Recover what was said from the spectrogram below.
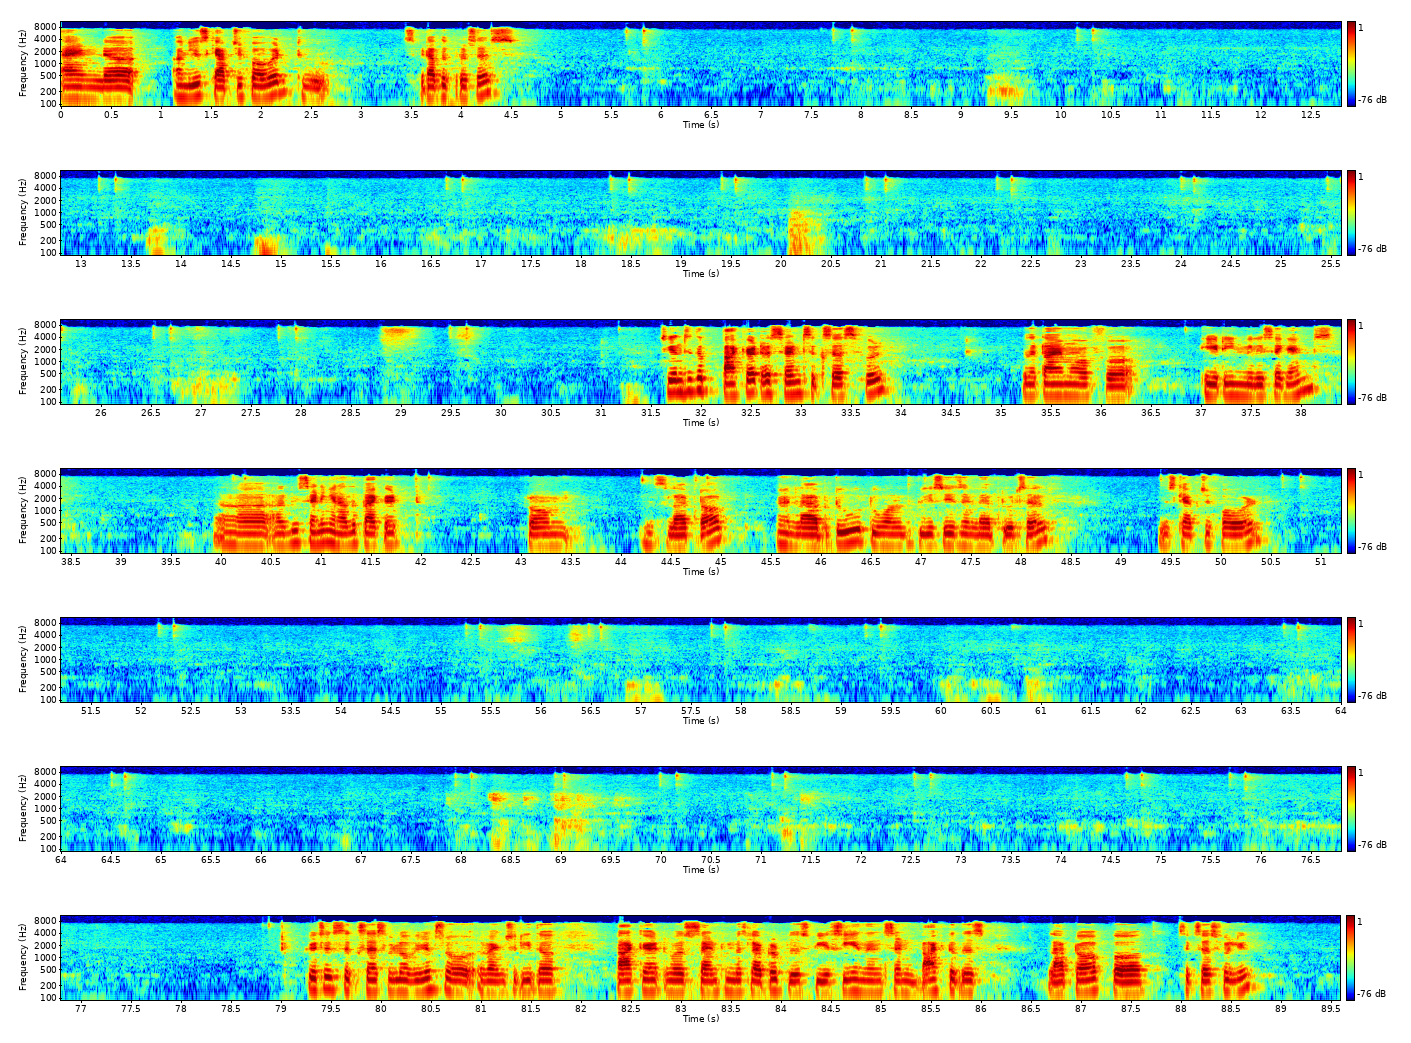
and uh, I'll use capture forward to speed up the process you can see the packet is sent successful with a time of uh, 18 milliseconds. Uh, I'll be sending another packet from this laptop and lab 2 to one of the PCs in lab 2 itself. Just capture forward. It's a successful over here. So eventually the packet was sent from this laptop to this PC and then sent back to this laptop uh, successfully.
